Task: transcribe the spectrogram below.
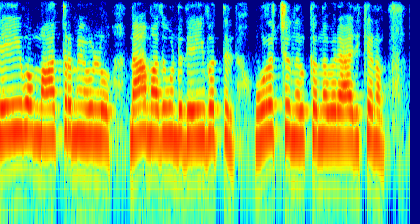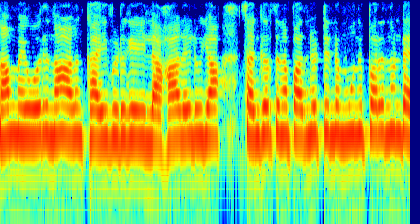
ദൈവം മാത്രമേ ഉള്ളൂ. നാം അതുകൊണ്ട് ദൈവത്തിൽ ഉറച്ചു നിൽക്കുന്നവരായിരിക്കണം. നമ്മെ ഒരു നാളും കൈവിടുകയില്ല. ഹാലലുയ സങ്കീർത്തനം പതിനെട്ടിന്റെ മൂന്നിൽ പറയുന്നുണ്ട്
